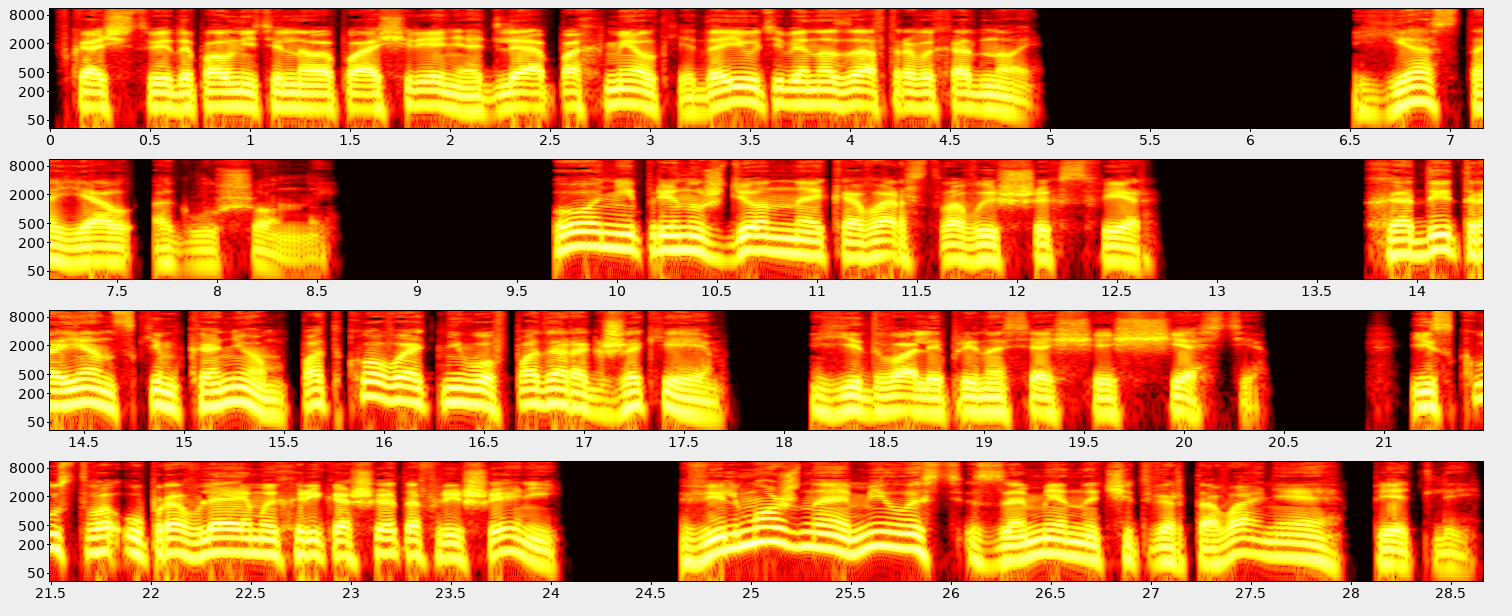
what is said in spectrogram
В качестве дополнительного поощрения для похмелки даю тебе на завтра выходной. Я стоял оглушенный. О, непринужденное коварство высших сфер! Ходы троянским конем, подковы от него в подарок жакеям, едва ли приносящее счастье. Искусство управляемых рикошетов решений, вельможная милость замены четвертования петлей.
